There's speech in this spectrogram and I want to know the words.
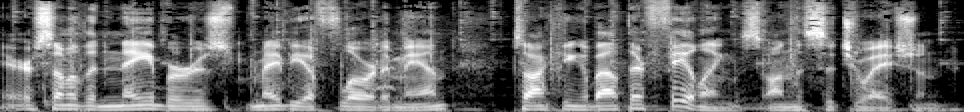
Here are some of the neighbors, maybe a Florida man, talking about their feelings on the situation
